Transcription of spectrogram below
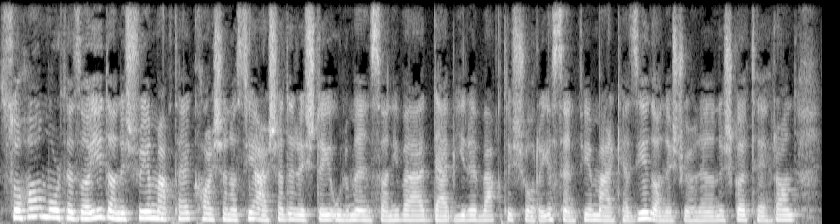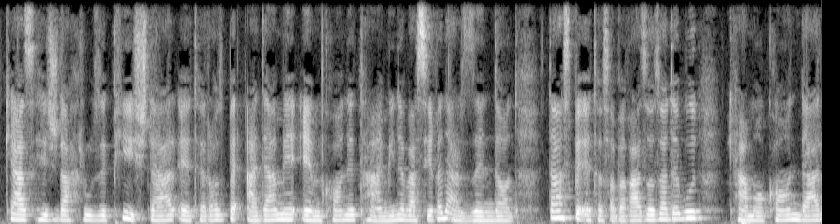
سوها مرتزایی دانشجوی مقطع کارشناسی ارشد رشته علوم انسانی و دبیر وقت شورای سنفی مرکزی دانشجویان دانشگاه تهران که از 18 روز پیش در اعتراض به عدم امکان تأمین وسیقه در زندان دست به اعتصاب غذا زده بود کماکان در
